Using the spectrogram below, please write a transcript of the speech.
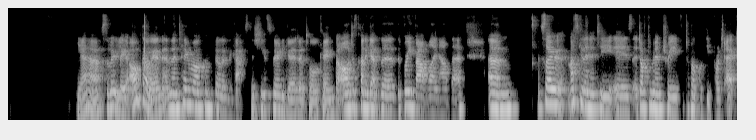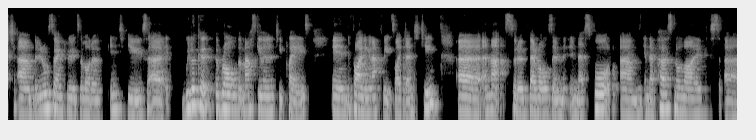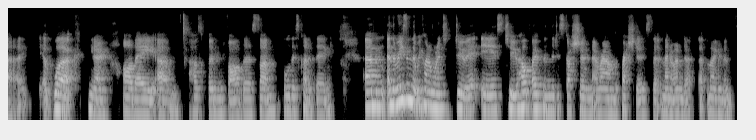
Yeah, absolutely. I'll go in and then Tamar can fill in the gaps because she's really good at talking, but I'll just kind of get the, the brief outline out there. Um, so, Masculinity is a documentary photography project, um, but it also includes a lot of interviews. Uh, we look at the role that masculinity plays in defining an athlete's identity. Uh, and that's sort of their roles in, in their sport, um, in their personal lives, uh, at work, you know, are they um, husband, father, son, all this kind of thing. Um, and the reason that we kind of wanted to do it is to help open the discussion around the pressures that men are under at the moment.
